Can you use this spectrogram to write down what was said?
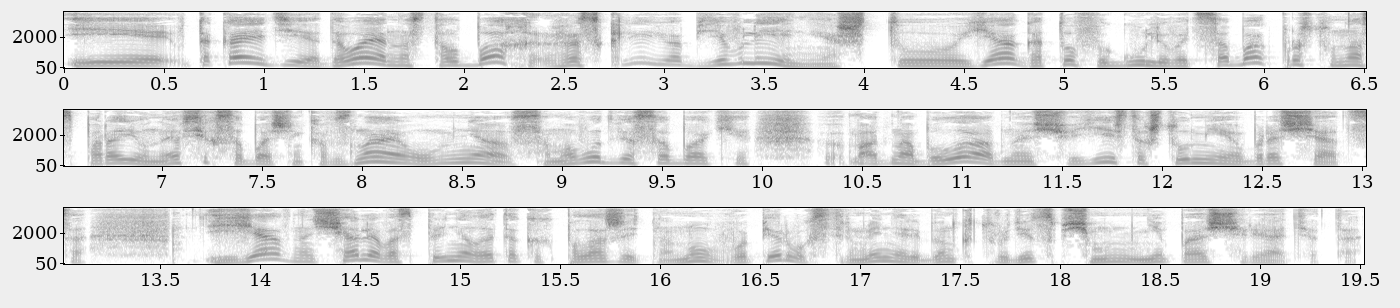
И такая идея, давай я на столбах расклею объявление, что я готов выгуливать собак просто у нас по району. Я всех собачников знаю, у меня самого две собаки. Одна была, одна еще есть, так что умею обращаться. И я вначале воспринял это как положительно. Ну, во-первых, стремление ребенка трудиться, почему не поощрять это?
